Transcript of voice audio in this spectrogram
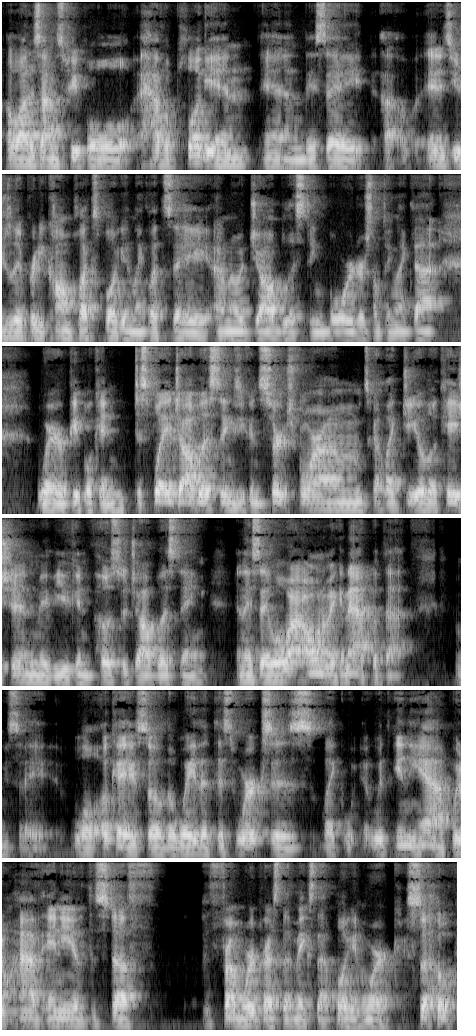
a lot of times people have a plugin and they say, uh, and it's usually a pretty complex plugin, like let's say, I don't know, a job listing board or something like that, where people can display job listings, you can search for them. It's got like geolocation. Maybe you can post a job listing and they say, well, I want to make an app with that. We say, well, okay, so the way that this works is like within the app, we don't have any of the stuff from WordPress that makes that plugin work. So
